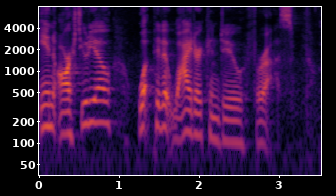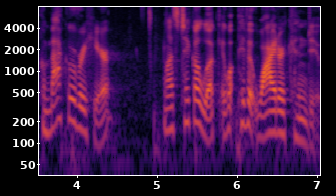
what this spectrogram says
in RStudio what pivot wider can do for us. Come back over here. Let's take a look at what pivot wider can do.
